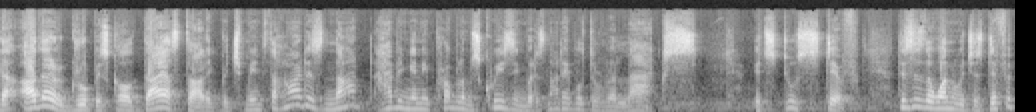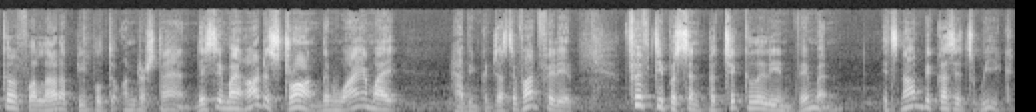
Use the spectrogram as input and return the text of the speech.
The other group is called diastolic, which means the heart is not having any problem squeezing, but it's not able to relax. It's too stiff. This is the one which is difficult for a lot of people to understand. They say, My heart is strong, then why am I having congestive heart failure? 50%, particularly in women, it's not because it's weak,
